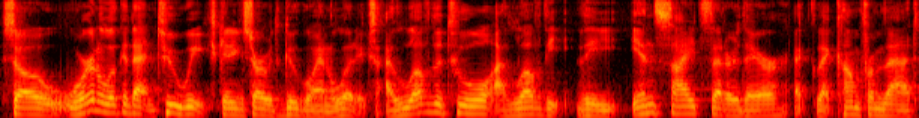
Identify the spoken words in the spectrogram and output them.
So we're going to look at that in two weeks, getting started with Google Analytics. I love the tool. I love the the insights that are there that come from that.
